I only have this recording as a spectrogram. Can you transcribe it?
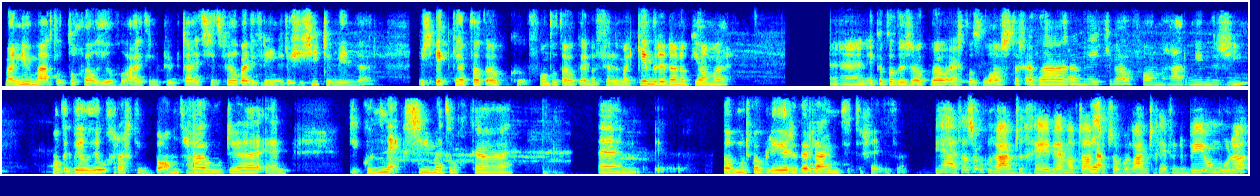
Maar nu maakt dat toch wel heel veel uit in de puberteit. Je zit veel bij de vrienden, dus je ziet er minder. Dus ik heb dat ook, vond het ook, en dat vinden mijn kinderen dan ook jammer. En ik heb dat dus ook wel echt als lastig ervaren, weet je wel, van haar minder zien. Want ik wil heel graag die band houden en die connectie met elkaar. En dat moet ik ook leren de ruimte te geven. Ja, dat is ook ruimte geven. Hè? Want dat is ook ruimte geven in de biomoeder.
